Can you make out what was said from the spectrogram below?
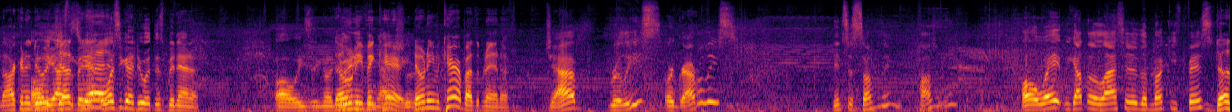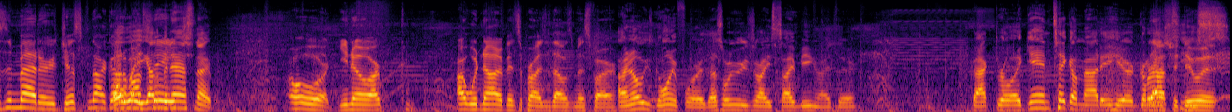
Not gonna Oh, do he it just yet. What's he gonna do with this banana? Oh, he's gonna do it. You Don't even care. actually. You don't even care about the banana. Jab release or grab release into something possibly? Oh wait, we got the last hit of the monkey fist. Doesn't matter. Just knock out Oh wait, you got the banana snipe. Oh, you know, our, I would not have been surprised if that was misfire. I know he's going for it. That's the only reason why he's side being right there. Back throw again. Take him out of here. That Gratis. should do it.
